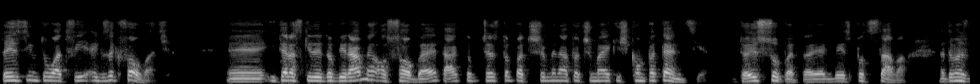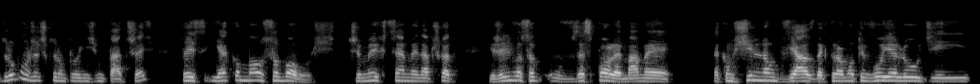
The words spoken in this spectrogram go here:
to jest im to łatwiej egzekwować. E, I teraz, kiedy dobieramy osobę, tak, to często patrzymy na to, czy ma jakieś kompetencje. To jest super, to jakby jest podstawa. Natomiast drugą rzecz, którą powinniśmy patrzeć, to jest jaką ma osobowość. Czy my chcemy na przykład, jeżeli w, w zespole mamy taką silną gwiazdę, która motywuje ludzi i,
